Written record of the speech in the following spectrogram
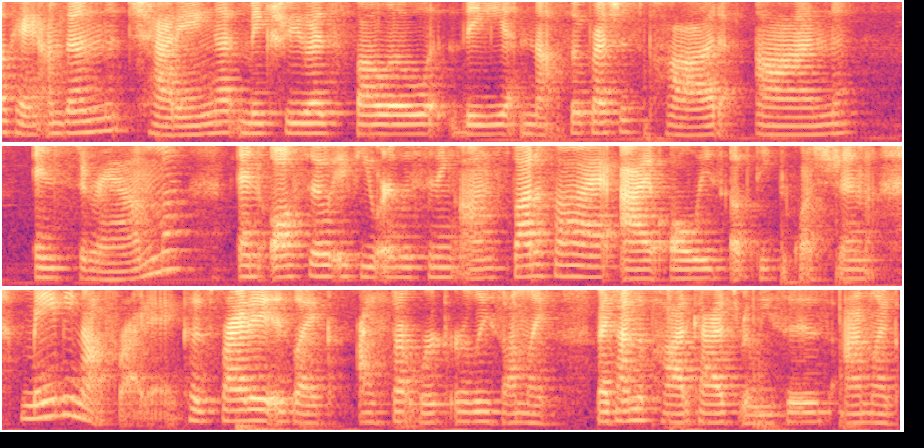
Okay, I'm done chatting. Make sure you guys follow the Not So Precious Pod on Instagram. And also, if you are listening on Spotify, I always update the question. Maybe not Friday, because Friday is like I start work early. So I'm like, by the time the podcast releases, I'm like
